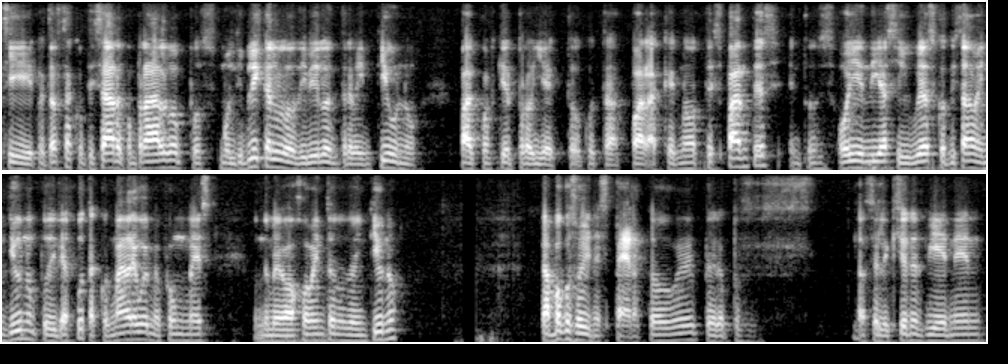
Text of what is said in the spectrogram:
Si vas a cotizar o comprar algo, pues multiplícalo, lo divido entre 21 para cualquier proyecto, para que no te espantes. Entonces, hoy en día, si hubieras cotizado 21, pues dirías, puta, con madre, güey, me fue un mes donde me bajó 20 en 21. Tampoco soy un experto, güey, pero pues las elecciones vienen,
